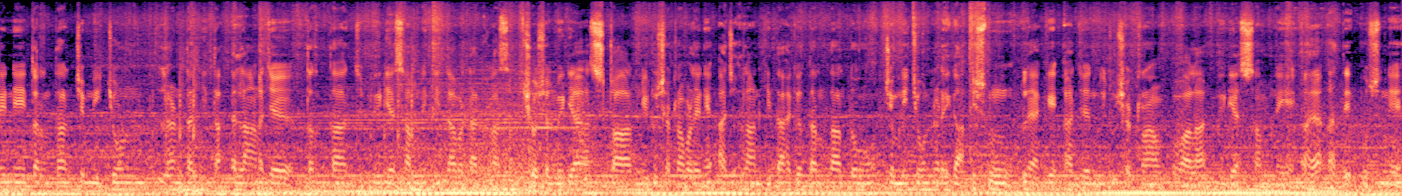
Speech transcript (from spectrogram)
ਵਾਲੇ ਨੇ ਤਰਨਤਾਰਨ ਚ ਮੀ ਚੋਣ ਲੜਨ ਦਾ ਕੀਤਾ ਐਲਾਨ। ਅੱਜ ਤਰਨਤਾਰਨ ਚ ਮੀਡੀਆ ਸਾਹਮਣੇ ਕੀਤਾ ਵੱਡਾ ਖੁਲਾਸਾ। ਸੋਸ਼ਲ ਮੀਡੀਆ ਸਟਾਰ ਨੀਟੂ ਸ਼ਟਰਾ ਵਾਲੇ ਨੇ ਅੱਜ ਐਲਾਨ ਕੀਤਾ ਹੈ ਕਿ ਤਰਨਤਾਰਨ ਤੋਂ ਚਿਮਨੀ ਚੋਣ ਲੜੇਗਾ। ਜਿਸ ਨੂੰ ਲੈ ਕੇ ਅੱਜ ਨੀਟੂ ਸ਼ਟਰਾ ਵਾਲਾ ਮੀਡੀਆ ਸਾਹਮਣੇ ਆਇਆ ਅਤੇ ਉਸ ਨੇ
